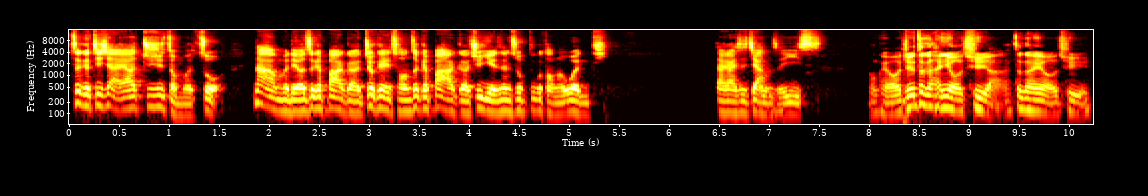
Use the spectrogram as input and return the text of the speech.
这个接下来要继续怎么做。那我们留这个 bug 就可以从这个 bug 去延伸出不同的问题，大概是这样子的意思。OK，我觉得这个很有趣啊，这个很有趣。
